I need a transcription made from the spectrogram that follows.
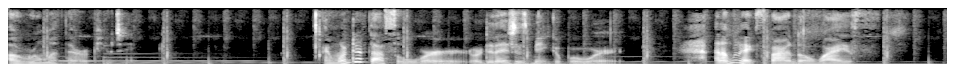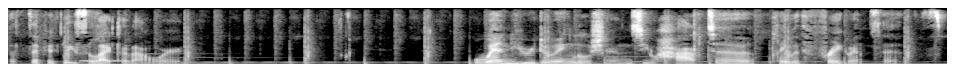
aromatherapeutic. I wonder if that's a word or did I just make up a word? And I'm going to expand on why I specifically selected that word. When you're doing lotions, you have to play with fragrances.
